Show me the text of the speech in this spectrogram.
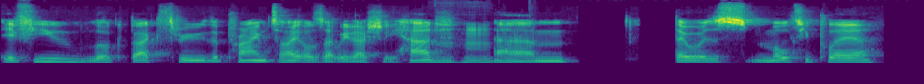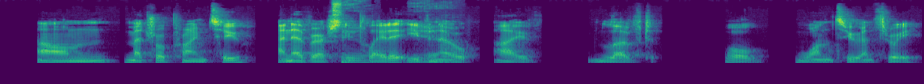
if you look back through the Prime titles that we've actually had, Mhm. um, there was multiplayer on Metroid Prime Two. I never actually played it, even yeah. though I've loved all one, two, and three.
